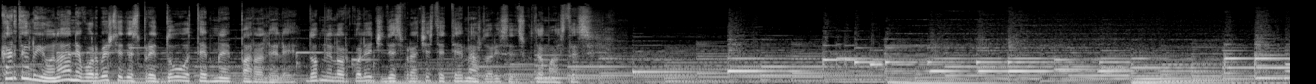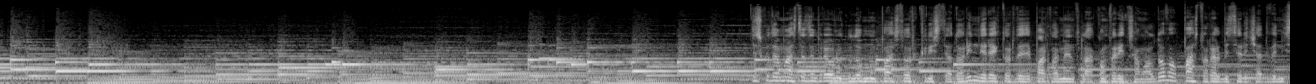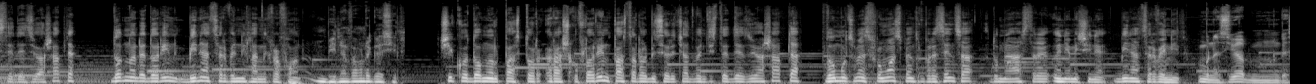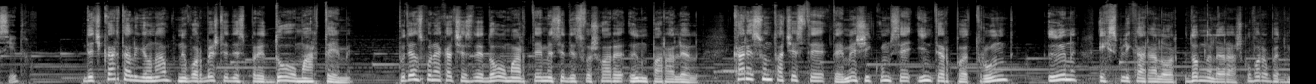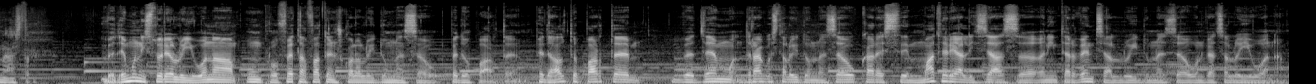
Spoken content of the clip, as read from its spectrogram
Cartea lui Iona ne vorbește despre două teme paralele. Domnilor colegi, despre aceste teme aș dori să discutăm astăzi. Pastor Cristia Dorin, director de departament la Conferința Moldova, pastor al Bisericii Adventiste de ziua 7. Domnule Dorin, bine ați revenit la microfon. Bine v-am regăsit. Și cu domnul pastor Rașcu Florin, pastor al Bisericii Adventiste de ziua 7. Vă mulțumesc frumos pentru prezența dumneavoastră în emisiune. Bine ați revenit. Bună ziua, bine găsit. Deci cartea lui Ionab ne vorbește despre două mari teme. Putem spune că aceste două mari teme se desfășoară în paralel. Care sunt aceste teme și cum se interpătrund în explicarea lor. Domnule Rașcu, vă rog pe dumneavoastră. Vedem în istoria lui Iona un profet aflat în școala lui Dumnezeu, pe de o parte. Pe de altă parte, vedem dragostea lui Dumnezeu care se materializează în intervenția lui Dumnezeu în viața lui Iona.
